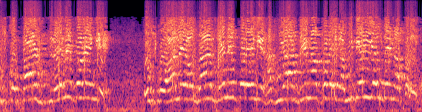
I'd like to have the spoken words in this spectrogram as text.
اس کو پارٹ لینے پڑیں گے۔ اس کو آلے اوزار دینے پڑیں گے، ہتھیار دینا پڑے گا مٹیریل دینا پڑے گا۔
